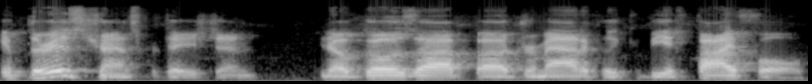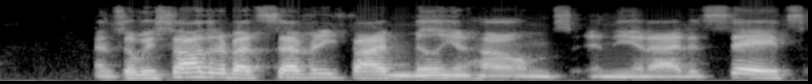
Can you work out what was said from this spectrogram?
if there is transportation, you know, goes up uh, dramatically, could be fivefold. And so we saw that about 75 million homes in the United States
